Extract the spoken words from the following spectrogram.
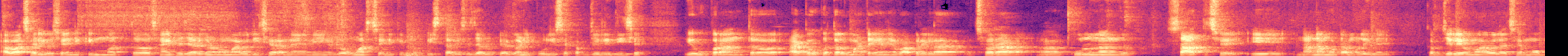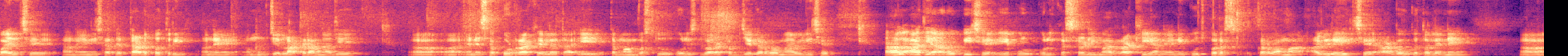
આ વાછડીઓ છે એની કિંમત સાઠ હજાર ગણવામાં આવેલી છે અને એની ગૌમાંસ છે એની કિંમત પિસ્તાલીસ હજાર રૂપિયા ગણી પોલીસે કબજે લીધી છે. એ ઉપરાંત, આ ગૌ કતલ માટે એને વાપરેલા છરા કુલ નંગ સાત છે એ નાના મોટા મળીને કબજે લેવામાં આવેલા છે. મોબાઈલ છે અને એની સાથે તાડપત્રી અને અમુક જે લાકડાના જે એને સપોર્ટ રાખેલા હતા એ તમામ વસ્તુઓ પોલીસ દ્વારા કબજે કરવામાં આવેલી છે. હાલ આ જે આરોપી છે એ પોલીસ કસ્ટડીમાં રાખી અને એની પૂછપરછ કરવામાં આવી રહી છે. આ ગૌ કતલ એને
